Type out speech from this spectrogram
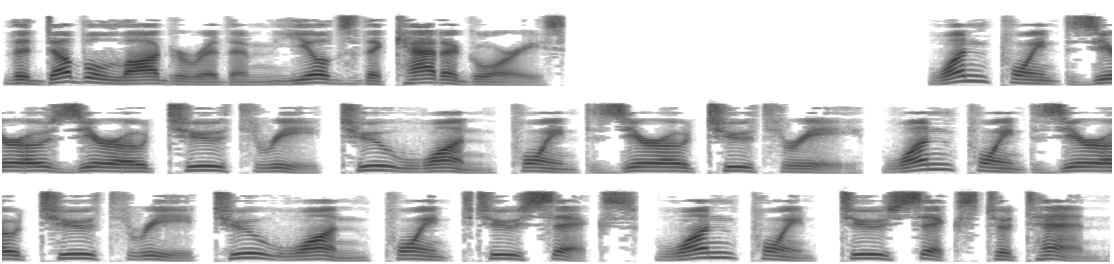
The double logarithm yields the categories 1.0023 to 1.023, 1.023 to 1.26, 1.26 to 10,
